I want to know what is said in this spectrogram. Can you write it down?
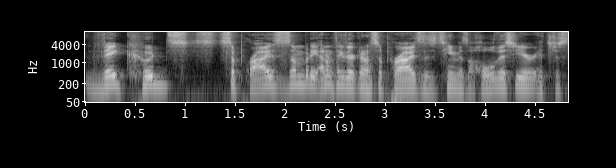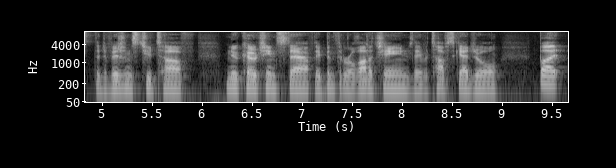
they could s- surprise somebody. I don't think they're going to surprise a team as a whole this year. It's just the division's too tough. New coaching staff. They've been through a lot of change. They have a tough schedule, but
